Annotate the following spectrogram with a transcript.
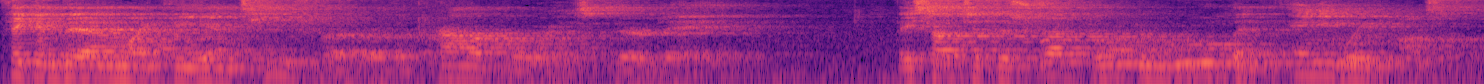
Think of them like the Antifa or the Proud Boys of their day. They sought to disrupt Roman rule in any way possible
